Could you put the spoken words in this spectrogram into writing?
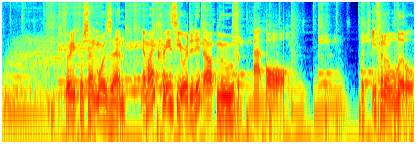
30% more Zen. Am I crazy or did it not move at all? Like, even a little.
